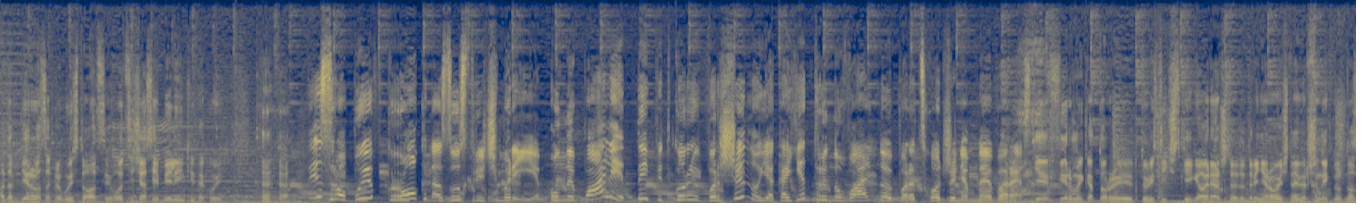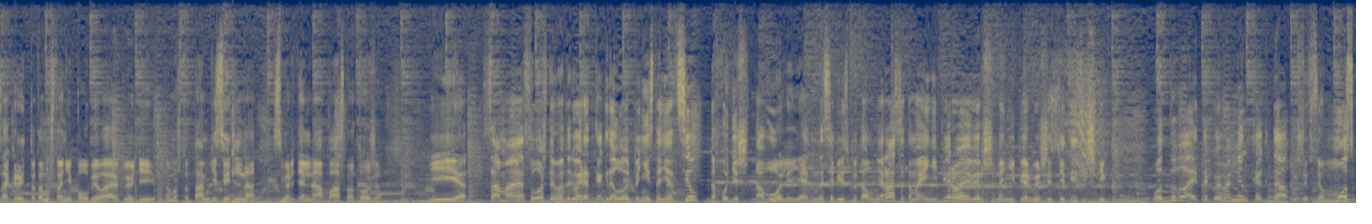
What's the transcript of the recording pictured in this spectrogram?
адаптироваться к любой ситуации. Вот сейчас я беленький такой. Ти зробив крок назустріч мрії. У Непалі ти підкорив вершину, яка є тренувальною перед сходженням на Еверест. Те фирмы, которые туристические говорят, что это тренировочная вершина, их нужно закрыть, потому что они поубивают людей, потому что там действительно смертельно опасно тоже. И самое сложное, вот говорят, когда у альпиниста нет сил, доходишь на воле. Я это на себе испытал не раз, это моя не первая вершина, не первый шеститысячник. Вот бывает такой момент, когда уже все, мозг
